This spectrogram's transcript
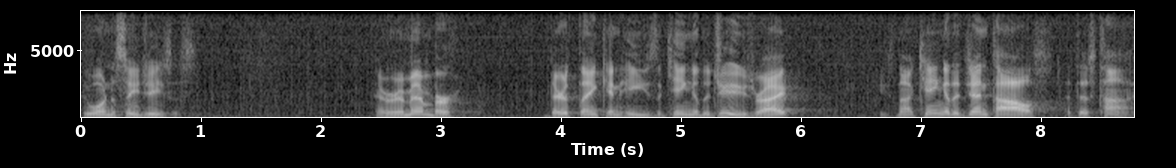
who wanted to see jesus and remember, they're thinking he's the king of the Jews, right? He's not king of the Gentiles at this time.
